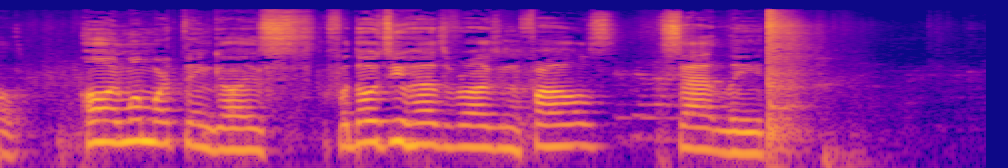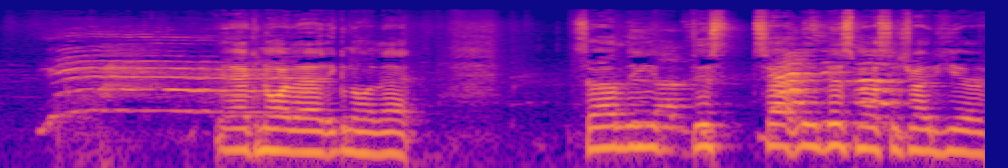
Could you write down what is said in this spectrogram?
Oh, oh, and one more thing, guys. For those of you who has Verizon FiOS, sadly, yeah, ignore that, ignore that. Sadly, this sadly this message right here.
